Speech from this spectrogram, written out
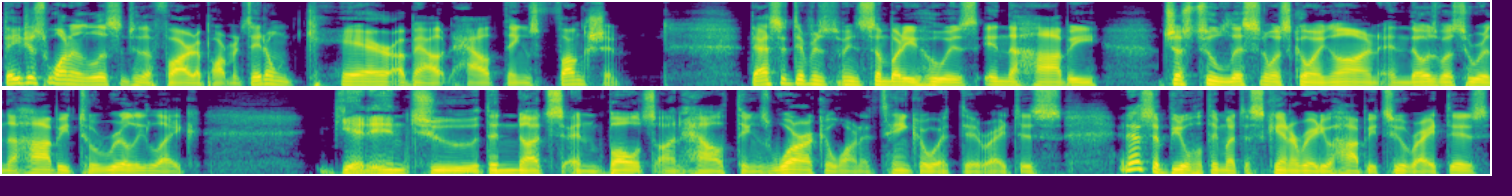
They just want to listen to the fire departments. They don't care about how things function. That's the difference between somebody who is in the hobby just to listen to what's going on and those of us who are in the hobby to really like get into the nuts and bolts on how things work and want to tinker with it, right? This and that's a beautiful thing about the scanner radio hobby too, right? There's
